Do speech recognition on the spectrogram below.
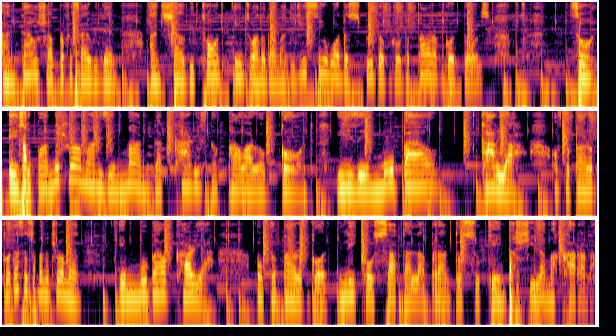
and thou shalt prophesy with them, and shall be turned into another man. Did you see what the Spirit of God, the power of God does? So, a supernatural man is a man that carries the power of God. He is a mobile carrier of the power of God. That's a supernatural man, a mobile carrier of the power of God. Liko sata labranto sukenta shila makarada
